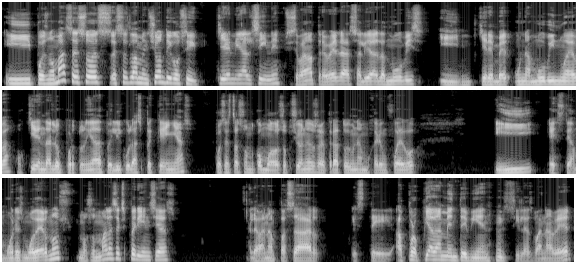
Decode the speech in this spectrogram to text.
Y pues nomás, eso es, esa es la mención. Digo, si quieren ir al cine, si se van a atrever a salir a las movies y quieren ver una movie nueva o quieren darle oportunidad a películas pequeñas, pues estas son como dos opciones: Retrato de una mujer en fuego y este Amores Modernos. No son malas experiencias. Le van a pasar este, apropiadamente bien si las van a ver.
